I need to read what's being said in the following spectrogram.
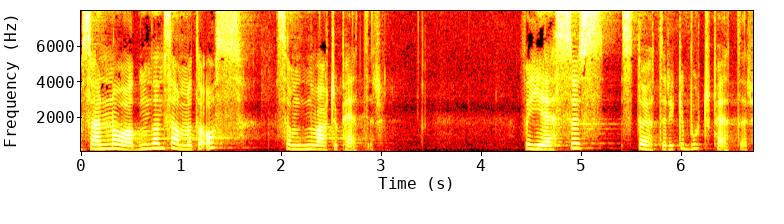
Og så er nåden den samme til oss som den var til Peter. For Jesus støter ikke bort Peter.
